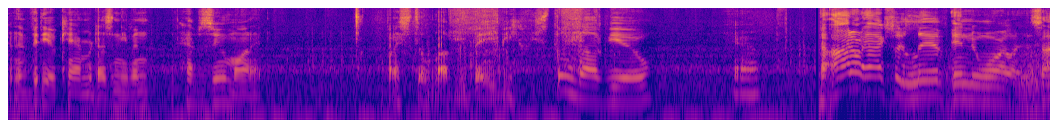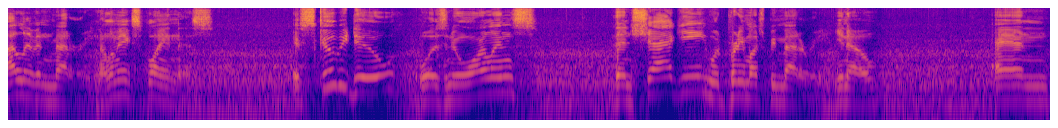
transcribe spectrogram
and the video camera doesn't even have zoom on it. But I still love you, baby. I still love you. Yeah. Now, I don't actually live in New Orleans. I live in Metairie. Now, let me explain this. If Scooby-Doo was New Orleans, then Shaggy would pretty much be Metairie, you know? And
